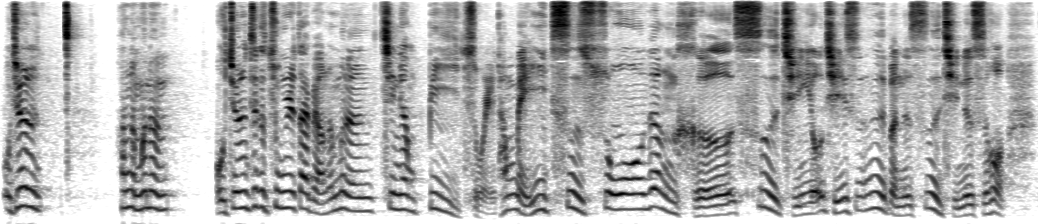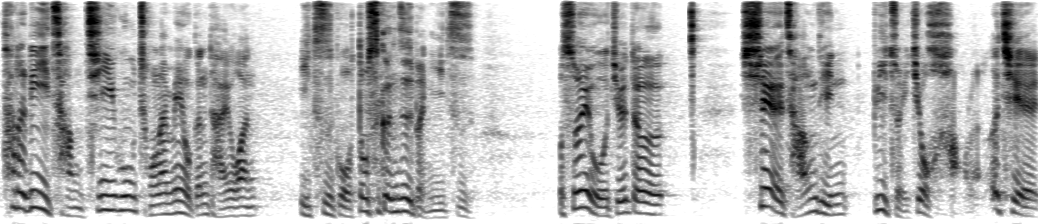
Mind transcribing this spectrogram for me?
我觉得他能不能？我觉得这个驻日代表能不能尽量闭嘴？他每一次说任何事情，尤其是日本的事情的时候，他的立场几乎从来没有跟台湾一致过，都是跟日本一致。所以我觉得谢长廷闭嘴就好了，而且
